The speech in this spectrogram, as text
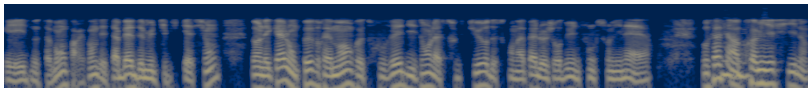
et notamment par exemple des tablettes de multiplication dans lesquelles on peut vraiment retrouver, disons, la structure de ce qu'on appelle aujourd'hui une fonction linéaire. Donc ça, c'est mmh. un premier fil.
